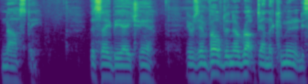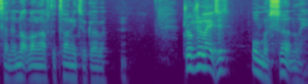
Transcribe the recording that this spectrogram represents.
Nasty. This ABH here. He was involved in a ruck down the community centre not long after Tony took over. Drugs related? Almost certainly.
